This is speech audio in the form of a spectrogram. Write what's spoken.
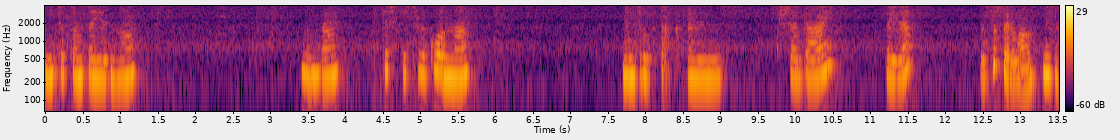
Mi to tam za jedno. Dobra. Też jesteś trochę głodna. Więc zrób tak. Yy, sprzedaj. Za ile? Za 104, wow, nieźle.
